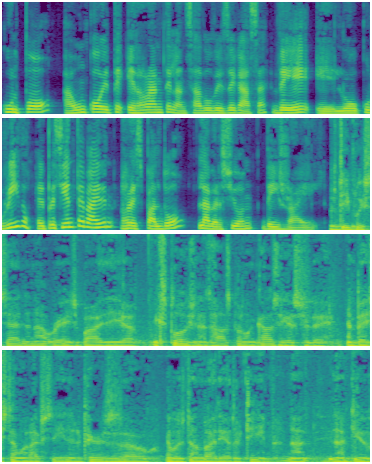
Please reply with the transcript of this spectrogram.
culpó a un cohete errante lanzado desde Gaza de eh, lo ocurrido. El presidente Biden respaldó la versión de Israel. I was deeply saddened and outraged by the uh, explosion at the hospital in Gaza yesterday. And based on what I've seen, it appears as though it was done by the other team, not not you.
